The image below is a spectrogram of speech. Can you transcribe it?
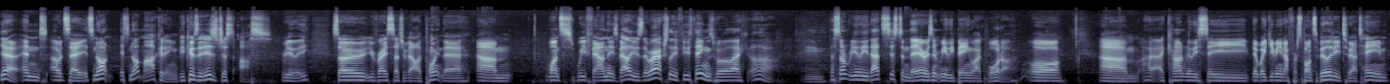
Yeah, and I would say it's not it's not marketing because it is just us really. So you've raised such a valid point there. Um, once we found these values, there were actually a few things where we're like, oh, that's not really that system there isn't really being like water, or um, I, I can't really see that we're giving enough responsibility to our team.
